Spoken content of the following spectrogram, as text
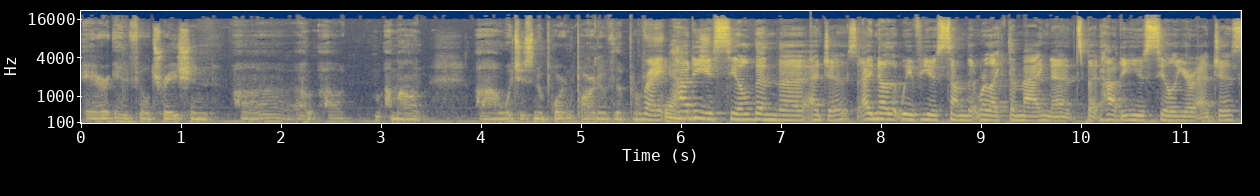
air infiltration uh, uh, amount, uh, which is an important part of the performance. Right. How do you seal then the edges? I know that we've used some that were like the magnets, but how do you seal your edges?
